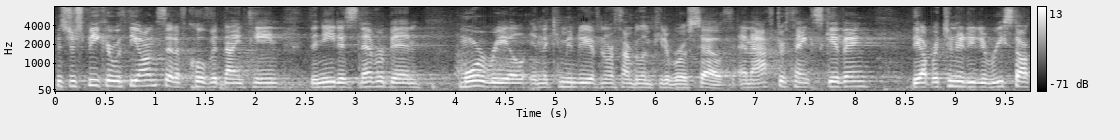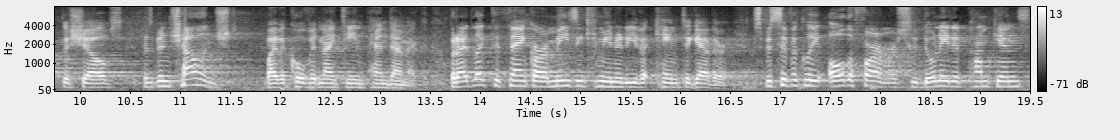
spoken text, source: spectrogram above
Mr. Speaker, with the onset of COVID-19, the need has never been more real in the community of Northumberland Peterborough South. And after Thanksgiving, the opportunity to restock the shelves has been challenged by the COVID-19 pandemic. But I'd like to thank our amazing community that came together, specifically all the farmers who donated pumpkins,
